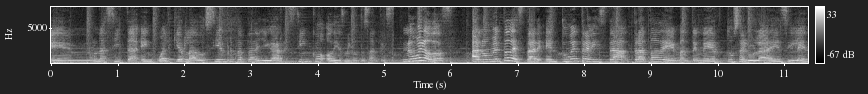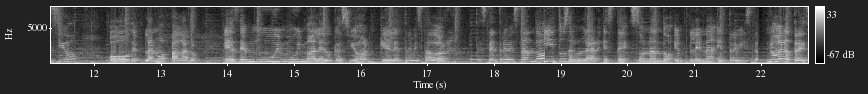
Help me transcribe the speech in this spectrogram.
en una cita, en cualquier lado. Siempre trata de llegar 5 o 10 minutos antes. Número 2. Al momento de estar en tu entrevista, trata de mantener tu celular en silencio o de plano apágalo. Es de muy muy mala educación que el entrevistador te esté entrevistando y tu celular esté sonando en plena entrevista. Número 3.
